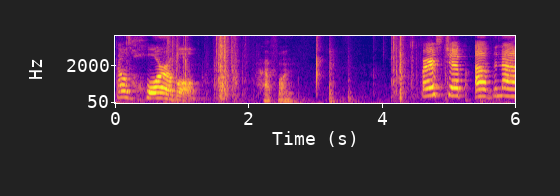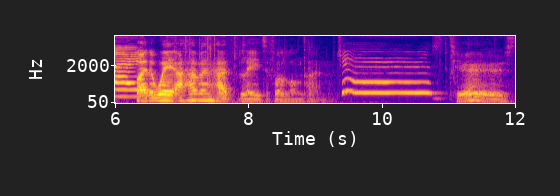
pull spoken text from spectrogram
That was horrible. Have fun. First chip of the night. By the way, I haven't had Lay's for a long time. Cheers. Cheers.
